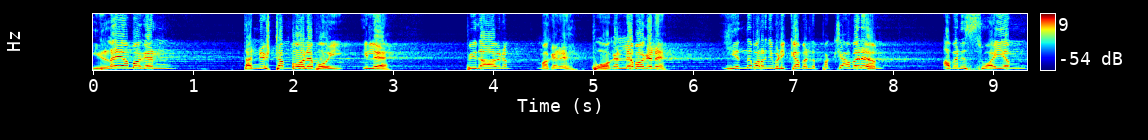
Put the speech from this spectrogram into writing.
ഇളയ മകൻ തന്നിഷ്ടം പോലെ പോയി. ഇല്ലേ? പിതാവിന് മകനെ പോകല്ലേ മകനെ? എന്ന് പറഞ്ഞ് വിളിക്കാൻ പറ്റില്ല. പക്ഷെ അവന് അവന് സ്വയം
